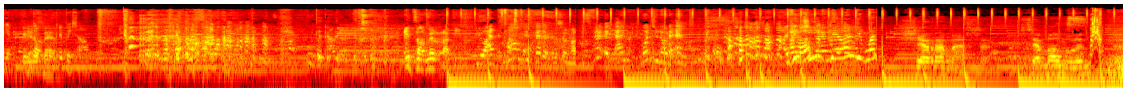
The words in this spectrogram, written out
Yeah, no, bell. qué pesado. Ets el més ràpid. You are the Oh, fastest. it's better. És el més... I, I want to know the end. I think she's the only one. Sierra Massa. Sembla el dolent.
